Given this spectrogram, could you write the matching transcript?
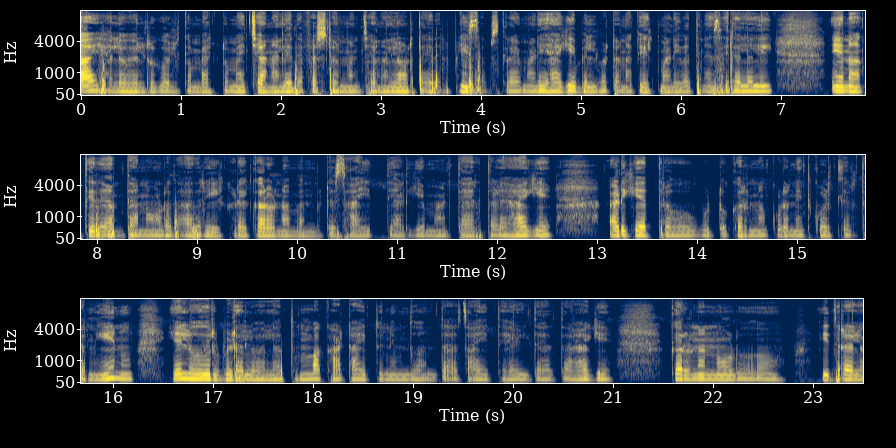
ಹಾಯ್ ಹಲೋ ಎಲ್ರಿಗೂ. Welcome back to my channel ಇದೆ ಫಸ್ಟ್ ಟೈಮ್ ನನ್ನ ಚಾನಲ್ ನೋಡ್ತಾ ಇದ್ದರೆ ಪ್ಲೀಸ್ ಸಬ್ಸ್ಕ್ರೈಬ್ ಮಾಡಿ, ಹಾಗೆ ಬೆಲ್ ಬಟನ್ನ ಕ್ಲಿಕ್ ಮಾಡಿ. ಇವತ್ತಿನ ಸೀರಿಯಲಲ್ಲಿ ಏನಾಗ್ತಿದೆ ಅಂತ ನೋಡೋದಾದರೆ ಈ ಕಡೆ ಕರುಣ ಬಂದ್ಬಿಟ್ಟು ಸಾಹಿತ್ಯ ಅಡುಗೆ ಮಾಡ್ತಾ ಇರ್ತಾಳೆ. ಹಾಗೆ ಅಡುಗೆ ಹತ್ರ ಹೋಗ್ಬಿಟ್ಟು ಕರುಣ ಕೂಡ ನಿಂತ್ಕೊಳ್ತಿರ್ತಾನೆ. ಏನು, ಎಲ್ಲಿ ಹೋದ್ರು ಬಿಡಲ್ವಲ್ಲ, ತುಂಬ ಕಾಟ ಆಯಿತು ನಿಮ್ಮದು ಅಂತ ಸಾಹಿತ್ಯ ಹೇಳ್ತಾ ಇರ್ತಾ. ಹಾಗೆ ಕರುಣ ನೋಡು ಈ ಥರ ಎಲ್ಲ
